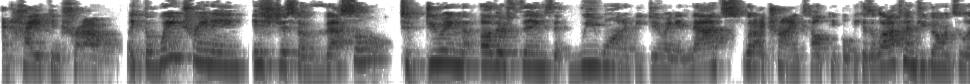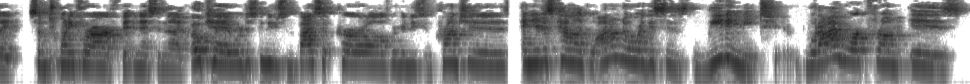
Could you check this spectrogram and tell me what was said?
and hike and travel. Like the weight training is just a vessel to doing the other things that we want to be doing. And that's what I try and tell people because a lot of times you go into like some 24 hour fitness and they're like, okay, we're just going to do some bicep curls. We're going to do some crunches. And you're just kind of like, well, I don't know where this is leading me to. What I work from is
